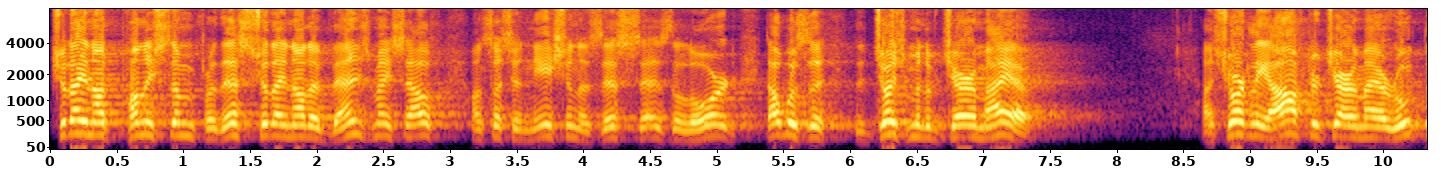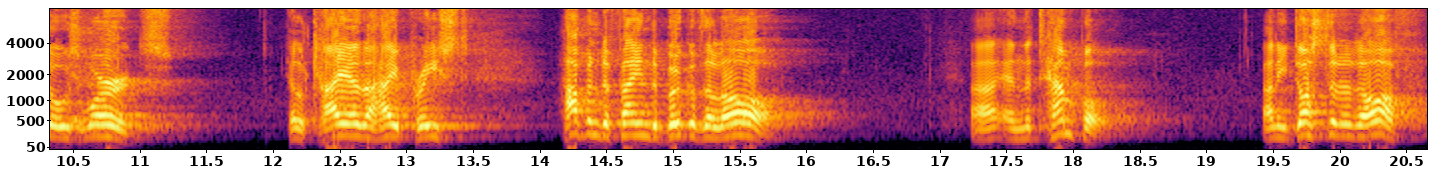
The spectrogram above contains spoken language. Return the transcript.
Should I not punish them for this? Should I not avenge myself on such a nation as this, says the Lord? That was the, the judgment of Jeremiah. And shortly after Jeremiah wrote those words, Hilkiah the high priest happened to find the book of the law uh, in the temple. And he dusted it off.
